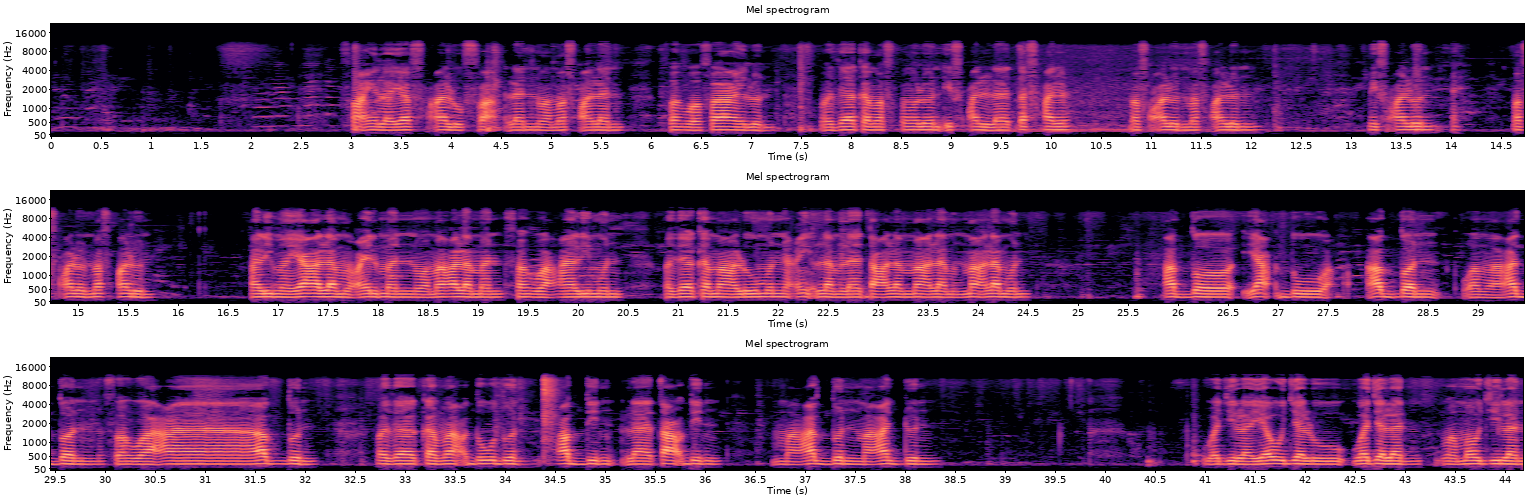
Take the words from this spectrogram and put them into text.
فعل يفعل فعلا ومفعلا فهو فاعل وذاك مفعول. افعل لا تفعل مفعل مفعل مفعل إيه. مفعل مفعل علم يعلم علما ومعلما فهو عالم وذاك معلوم علم لا تعلم معلم معلم. عض يعض عضا ومعض فهو عض وذاك معضود عض لا تعض معض معد وجل يوجل وجلا وموجلا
